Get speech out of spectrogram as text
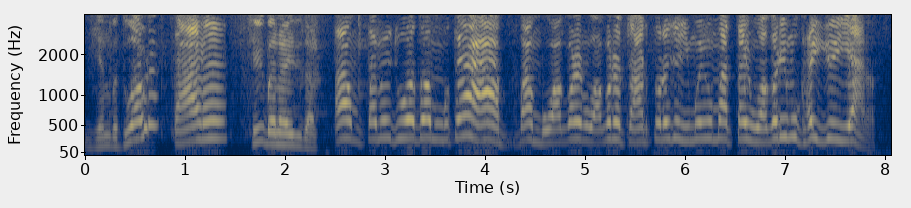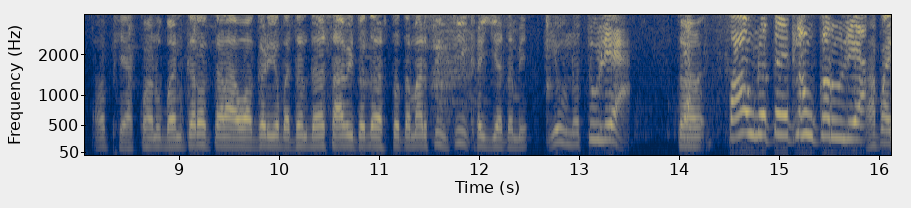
એને બધું આવડે? તાણ? ચેવી બનાવી દીધા? આમ તમે જુઓ તો હું તો આમ વાગડે વાગડે ચારતો રહેજો હિમો માં તઈ વાગડી હું ખાઈ ગયો યાર. હવે ફેંકવાનું બંધ કરો તણા વાગડીઓ બધાને દસ આવી તો દસ તો તમારે સિંચી ખાઈ ગયા તમે? એવું નતું લ્યા તાણ પાવ નતો એટલે હું કરું લ્યા આપા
